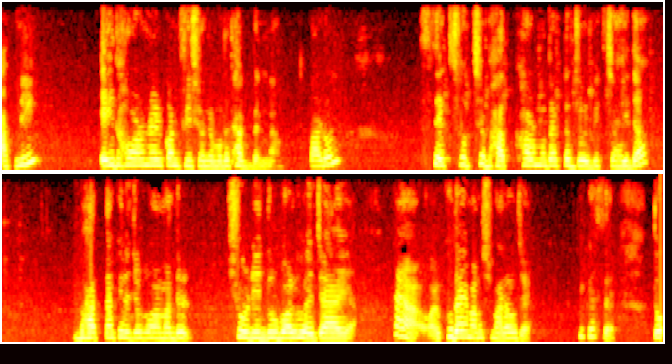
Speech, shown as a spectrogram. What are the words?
আপনি এই ধরনের কনফিউশনের মধ্যে থাকবেন না। কারণ সেক্স হচ্ছে ভাত খাওয়ার মধ্যে একটা জৈবিক চাহিদা। ভাত না খেলে যখন আমাদের শরীর দুর্বল হয়ে যায় হ্যাঁ ক্ষুদায় মানুষ মারাও যায়, ঠিক আছে? তো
